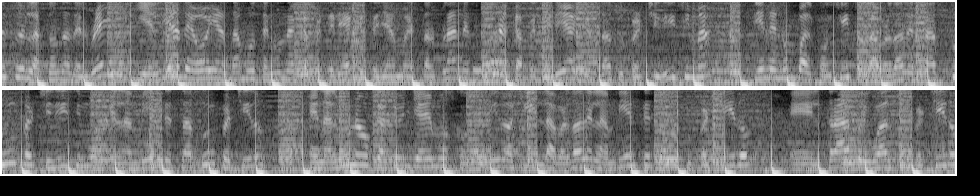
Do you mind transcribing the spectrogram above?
Esto es la zona del Rey y el día de hoy andamos en una cafetería que se llama Star Planet. Una cafetería que está súper chidísima. Tienen un balconcito, la verdad está súper chidísimo. El ambiente está súper chido. En alguna ocasión ya hemos consumido aquí. La verdad el ambiente todo súper chido. El trato igual súper chido.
